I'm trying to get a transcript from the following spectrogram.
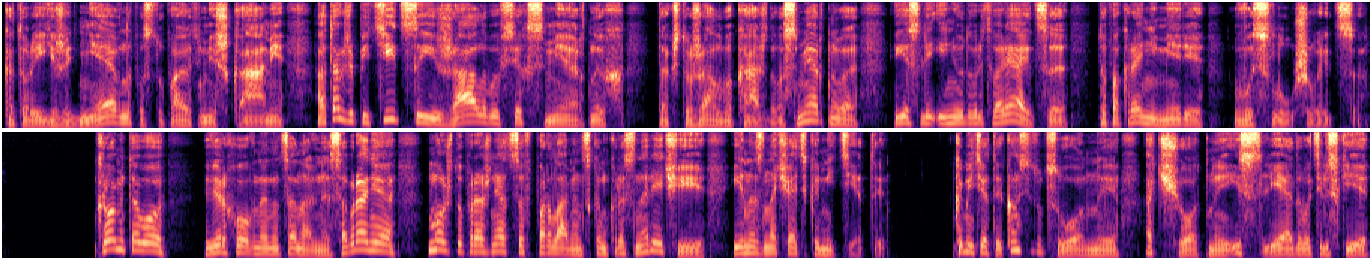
которые ежедневно поступают мешками, а также петиции и жалобы всех смертных, так что жалоба каждого смертного, если и не удовлетворяется, то, по крайней мере, выслушивается. Кроме того, Верховное национальное собрание может упражняться в парламентском красноречии и назначать комитеты комитеты конституционные, отчетные, исследовательские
